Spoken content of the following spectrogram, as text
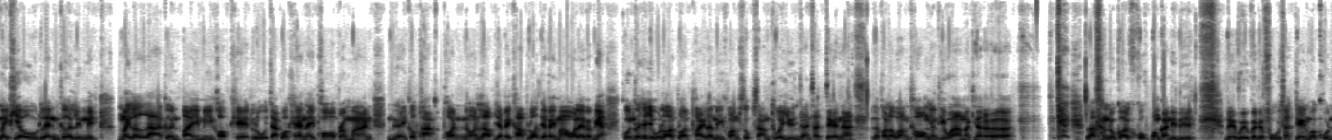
ไม่เที่ยวเล่นเกินลิมิต ไม่ละลาเกินไปมีขอบเขต รู้จักว่าแค่ไหนพอประมาณ เหนื่อยก็พักผ่อนนอนหลับ อย่าไปขับรถอย่าไปเมาอะไรแบบเนี้ยคุณก็จะอยู่รอดปลอดภัยและมีความสุขสามถ้วยยืนยันชัดเจนนะ แล้วก็ระวังท้องอย่างที่ว่าเมื่อกี้เออรักสนุกก็ป้องกันดีๆเดวิลกับเดอะฟูชัดเจนว่าคุณ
